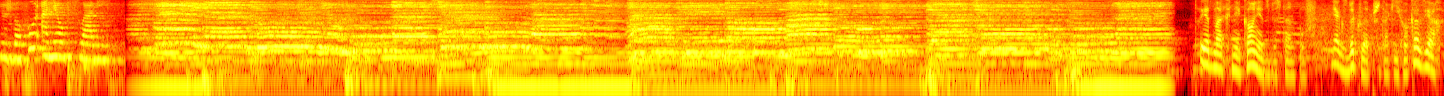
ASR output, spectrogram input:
już go chór aniołów sławi. To jednak nie koniec występów. Jak zwykle przy takich okazjach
